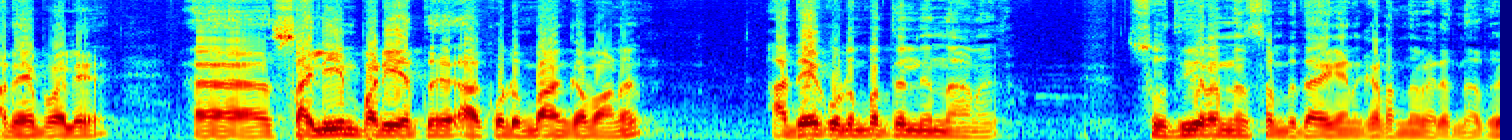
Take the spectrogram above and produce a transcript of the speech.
അതേപോലെ സലീം പടിയത്ത് ആ കുടുംബാംഗമാണ്. അതേ കുടുംബത്തിൽ നിന്നാണ് സുധീർ എന്ന സംവിധായകൻ കടന്നു വരുന്നത്.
